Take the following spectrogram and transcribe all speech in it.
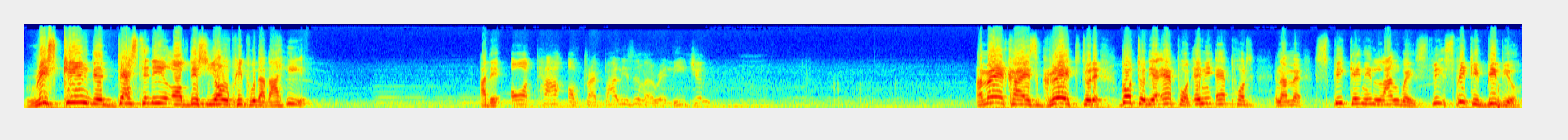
Risking the destiny of these young people that are here at the altar of tribalism and religion America is great today. Go to the airport, any airport in America. Speak any language. Speak, speak Ibibio.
